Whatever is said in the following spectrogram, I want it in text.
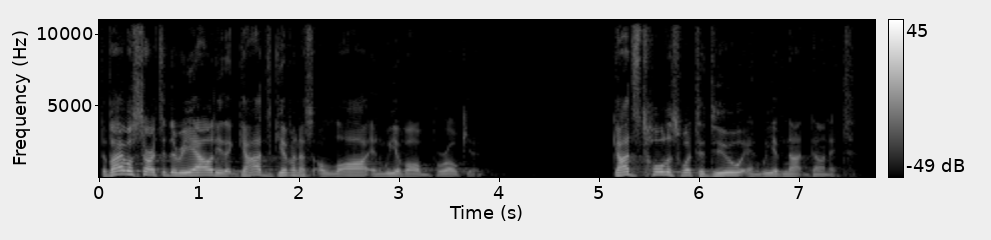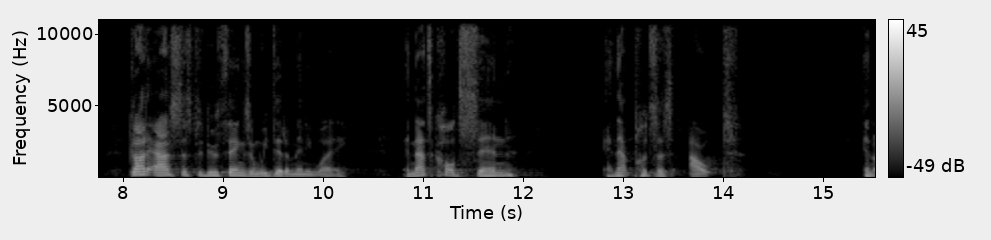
The Bible starts at the reality that God's given us a law and we have all broke it. God's told us what to do and we have not done it. God asked us to do things and we did them anyway. And that's called sin, and that puts us out. And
